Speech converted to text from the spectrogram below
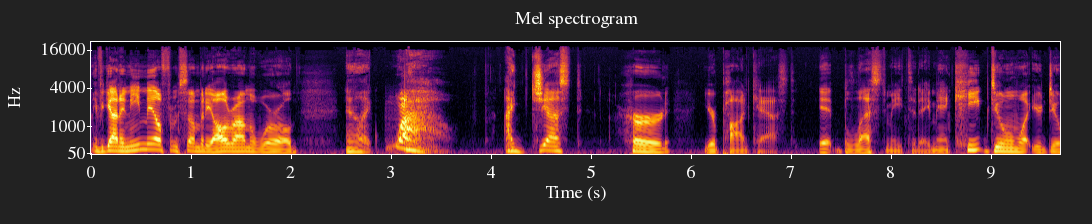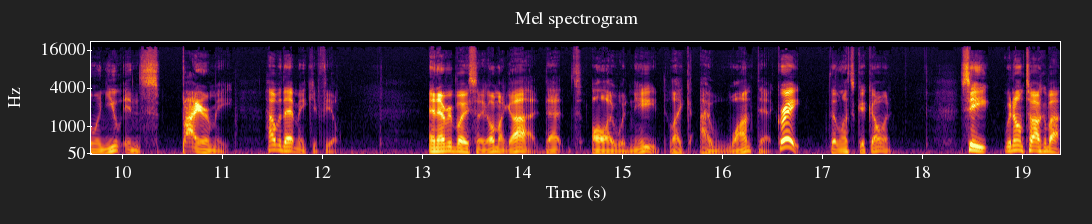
if you got an email from somebody all around the world and they're like, wow, I just heard your podcast? It blessed me today, man. Keep doing what you're doing. You inspire me. How would that make you feel? And everybody say, "Oh my God, that's all I would need." Like I want that. Great. Then let's get going. See, we don't talk about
